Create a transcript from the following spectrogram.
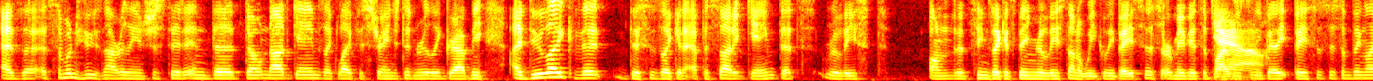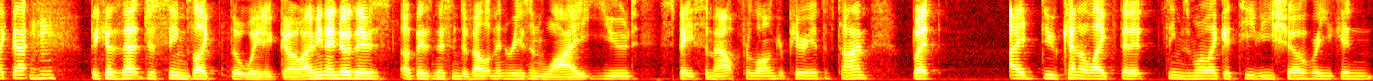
as a, as someone who's not really interested in the Dontnod games like life is strange didn't really grab me i do like that this is like an episodic game that's released on that seems like it's being released on a weekly basis or maybe it's a bi-weekly ba- basis or something like that because that just seems like the way to go i mean i know there's a business and development reason why you'd space them out for longer periods of time but i do kind of like that it seems more like a tv show where you can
